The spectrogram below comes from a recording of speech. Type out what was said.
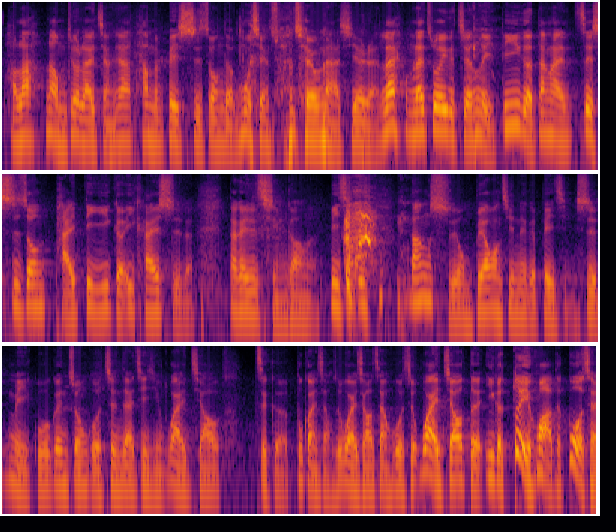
好了，那我们就来讲一下他们被失踪的目前传出有哪些人。来，我们来做一个整理。第一个，当然这失踪排第一个一开始的，大概就是秦刚了。毕竟当时我们不要忘记那个背景，是美国跟中国正在进行外交这个不管讲是外交战或者是外交的一个对话的过程，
